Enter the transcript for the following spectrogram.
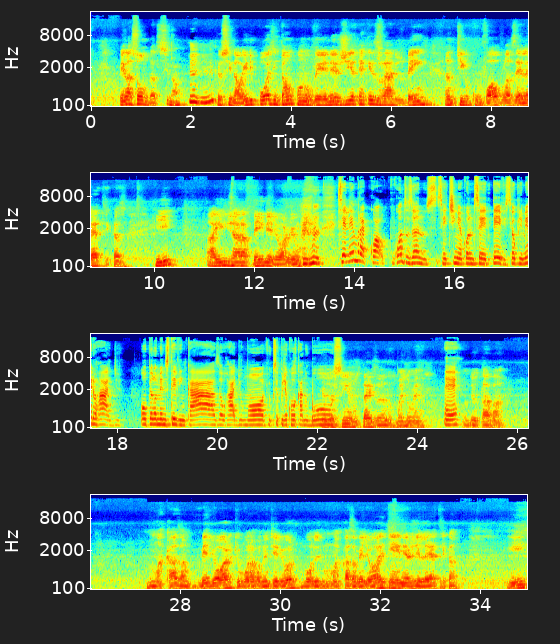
pelas ondas. Sinal. Uhum. Pelo sinal. E depois, então, quando veio energia, tem aqueles rádios bem antigos com válvulas elétricas e aí já era bem melhor, viu? você lembra qual, quantos anos você tinha quando você teve seu primeiro rádio? Ou pelo menos teve em casa, o rádio móvel que você podia colocar no bolso? Eu já tinha uns 10 anos, mais ou menos. É. Quando eu tava numa casa melhor, que eu morava no interior, uma casa melhor e tinha energia elétrica e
